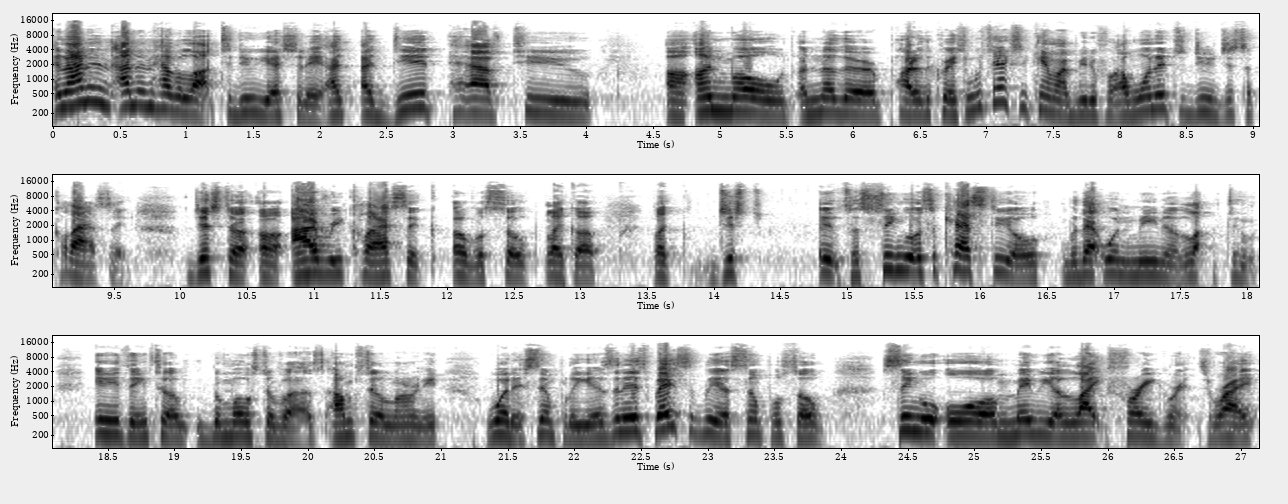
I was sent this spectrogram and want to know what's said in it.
and I didn't I didn't have a lot to do yesterday. I I did have to uh, unmold another part of the creation, which actually came out beautiful. I wanted to do just a classic, just a, a ivory classic of a soap, like a like just it's a single, it's a Castile, but that wouldn't mean a lot to anything to the most of us. I'm still learning what it simply is, and it's basically a simple soap, single oil, maybe a light fragrance, right?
